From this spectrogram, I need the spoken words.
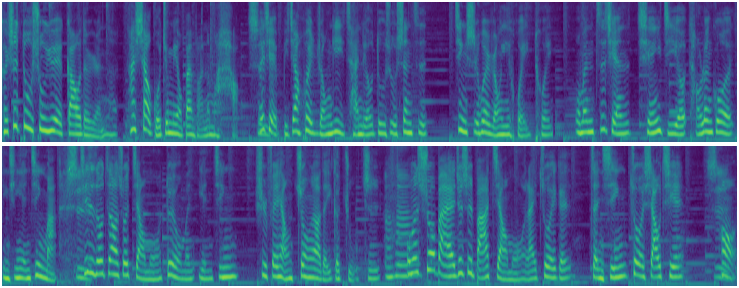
可是度数越高的人呢，它效果就没有办法那么好，而且比较会容易残留度数，甚至近视会容易回推。我们之前前一集有讨论过隐形眼镜嘛？是，其实都知道说角膜对我们眼睛是非常重要的一个组织。我们说白了就是把角膜来做一个整形、做削切，是哦，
